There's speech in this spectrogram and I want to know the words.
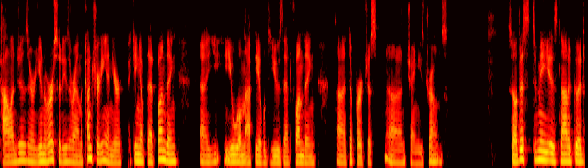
colleges or universities around the country and you're picking up that funding, uh, you, will not be able to use that funding uh, to purchase uh, Chinese drones. So this to me is not a good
